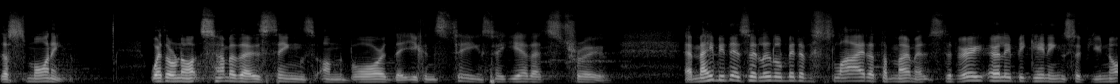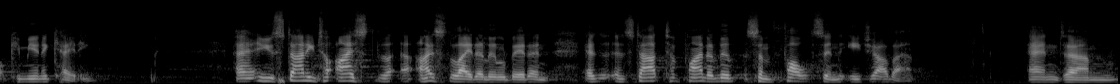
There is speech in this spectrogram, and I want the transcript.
this morning. Whether or not some of those things on the board that you can see and say, yeah, that's true. And maybe there's a little bit of slide at the moment. It's the very early beginnings of you not communicating. And you're starting to isolate a little bit and, and, and start to find little, some faults in each other. And um,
